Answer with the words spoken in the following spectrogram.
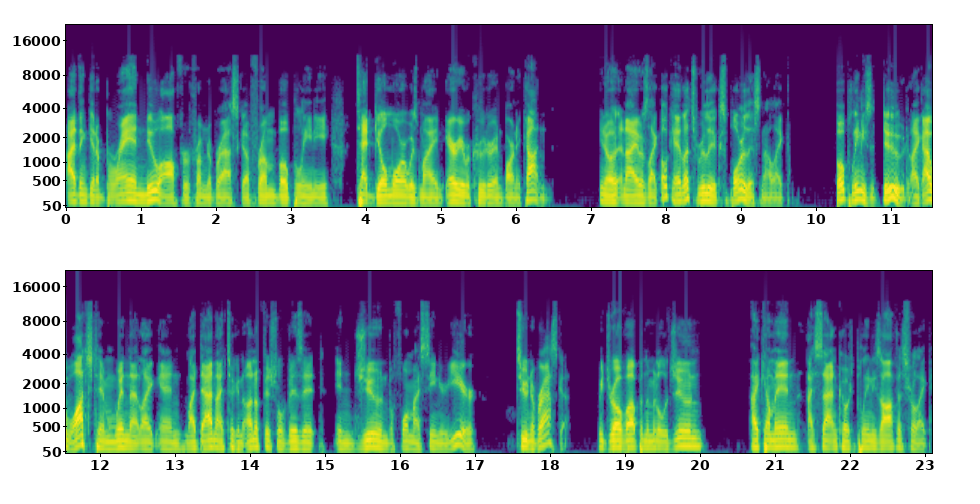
I then get a brand new offer from Nebraska from Bo Pelini. Ted Gilmore was my area recruiter, and Barney Cotton. You know, and I was like, okay, let's really explore this now. Like, Bo Pelini's a dude. Like I watched him win that. Like, and my dad and I took an unofficial visit in June before my senior year to Nebraska. We drove up in the middle of June. I come in. I sat in Coach Pelini's office for like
